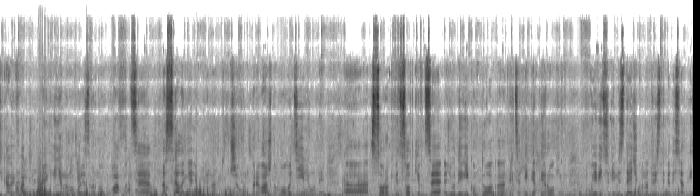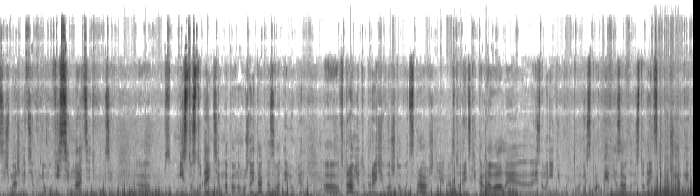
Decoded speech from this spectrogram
Цікавий факт, на який я мимоволі звернув увагу, це населення Любліна. Тут живуть переважно молоді люди. Е, 40% це люди віком до е, 35 років. Уявіть собі, містечко на 350 тисяч мешканців, в ньому 18 вузів. Е, Місто студентів, напевно, можна і так назвати Люблін. В травні тут, до речі, влаштовують справжні е, студентські карнавали, е, різноманітні культурні, спортивні заходи, студентські вечірки.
